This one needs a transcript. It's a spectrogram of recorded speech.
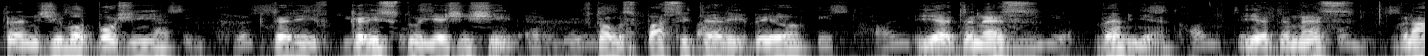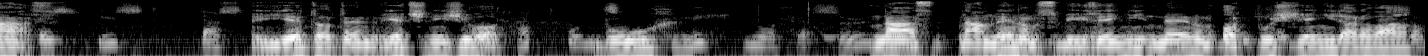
Ten život Boží, který v Kristu Ježíši, v tom spasiteli byl, je dnes ve mně, je dnes v nás. Je to ten věčný život. Bůh nás, nám nejenom smíření, nejenom odpuštění daroval,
